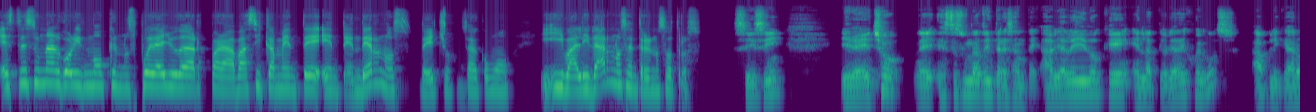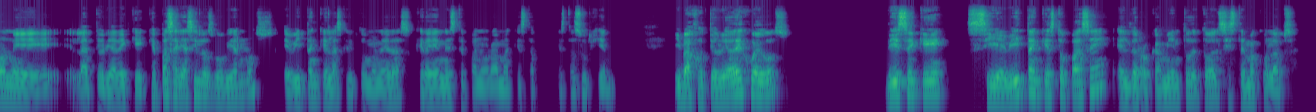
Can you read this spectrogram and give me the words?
este es un algoritmo que nos puede ayudar para básicamente entendernos, de hecho, o sea, como y, validarnos entre nosotros. Sí, sí. Y de hecho, eh, este es un dato interesante. Había leído que en la teoría de juegos aplicaron eh, la teoría de que qué pasaría si los gobiernos evitan que las criptomonedas creen este panorama que está, que está surgiendo. Y bajo teoría de juegos, dice que si evitan que esto pase, el derrocamiento de todo el sistema colapsa.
